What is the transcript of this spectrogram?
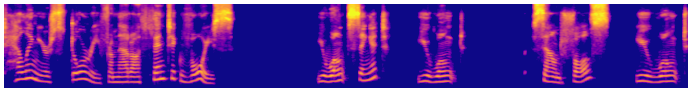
telling your story from that authentic voice. You won't sing it, you won't sound false, you won't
